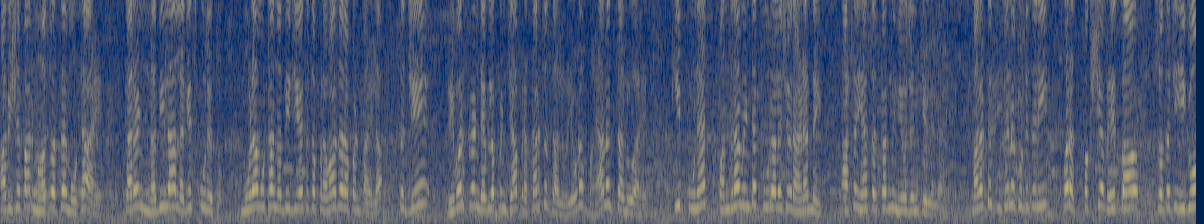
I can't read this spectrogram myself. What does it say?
हा विषय फार महत्त्वाचा आहे मोठा आहे. कारण नदीला लगेच पूर येतो. मुळा मोठा नदी जी आहे त्याचा प्रवाह जर आपण पाहिला तर जे रिव्हरफ्रंट डेव्हलपमेंट ज्या प्रकारचं चालू आहे एवढं भयानक चालू आहे की पुण्यात पंधरा मिनिटात पूर आल्याशिवाय राहणार नाही असं ह्या सरकारने नियोजन केलेलं आहे. मला वाटतं कुठे ना कुठेतरी परत पक्ष भेदभाव स्वतःची इगो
